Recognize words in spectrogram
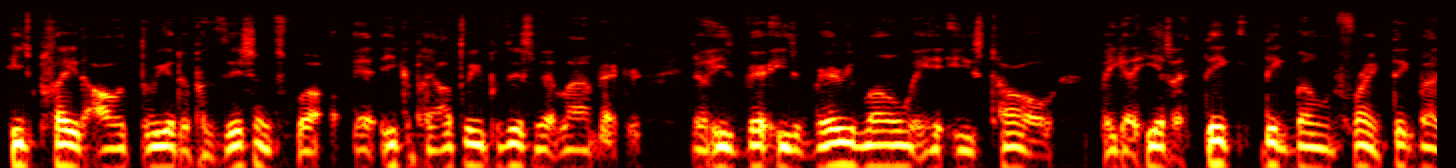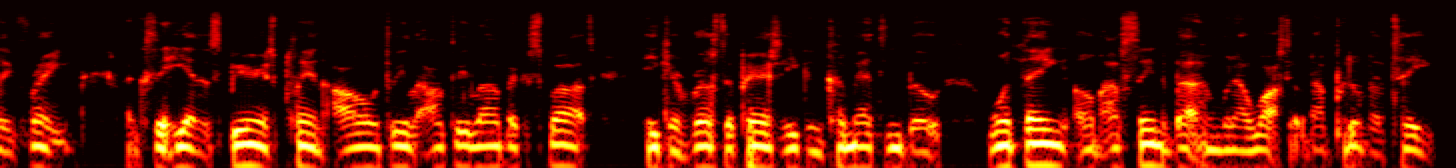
He's played all three of the positions for. He could play all three positions at linebacker. You know, he's very he's very long. he's tall, but he, got, he has a thick thick bone frame, thick body frame. Like I said, he has experience playing all three all three linebacker spots. He can rush the pass. He can come after you. But one thing um I've seen about him when I watched it, when I put on the tape,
